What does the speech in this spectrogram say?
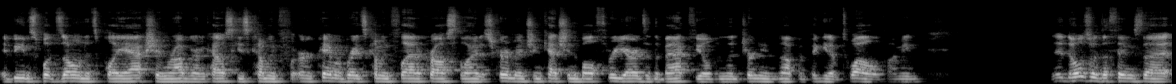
it being split zone, it's play action. Rob Gronkowski's coming or Cameron Brate's coming flat across the line of scrimmage and catching the ball three yards in the backfield and then turning it up and picking up 12. I mean, those are the things that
